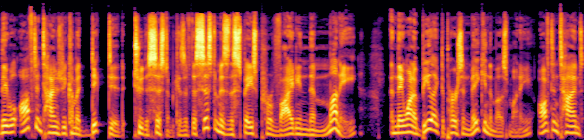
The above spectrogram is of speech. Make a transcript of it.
they will oftentimes become addicted to the system. Because if the system is the space providing them money and they want to be like the person making the most money, oftentimes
